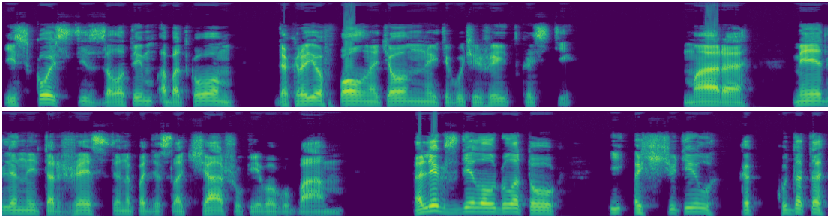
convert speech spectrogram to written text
из кости с золотым ободком до краев полной темной тягучей жидкости. Мара медленно и торжественно поднесла чашу к его губам. Олег сделал глоток и ощутил, как куда-то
